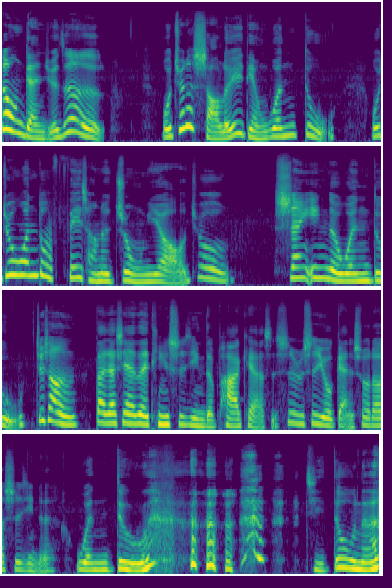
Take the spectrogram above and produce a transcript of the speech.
这种感觉真的，我觉得少了一点温度。我觉得温度非常的重要，就。声音的温度，就像大家现在在听诗景的 podcast，是不是有感受到诗景的温度？几度呢？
